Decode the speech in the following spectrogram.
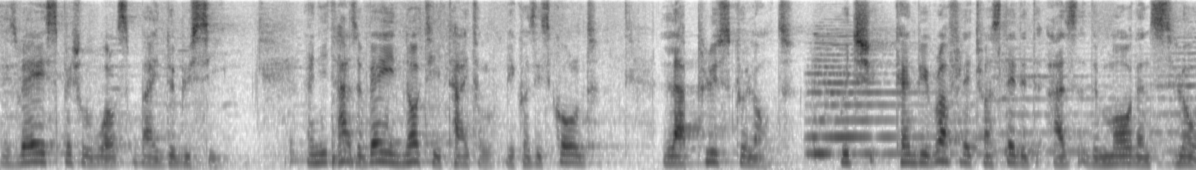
this very special waltz by Debussy. And it has a very naughty title because it's called La plus que lente which can be roughly translated as the more than slow.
